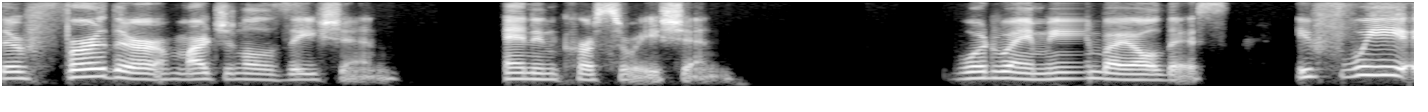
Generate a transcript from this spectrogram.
their further marginalization and incarceration. What do I mean by all this? If we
